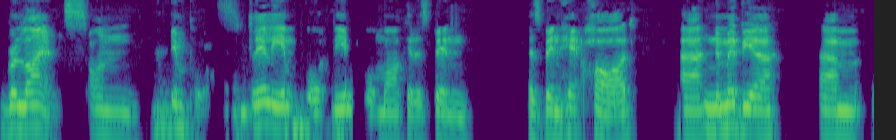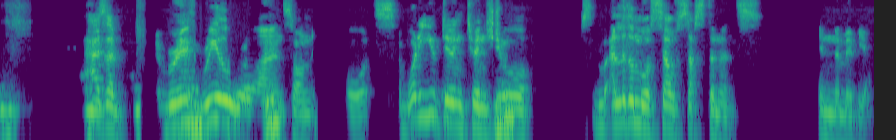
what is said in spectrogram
reliance on imports? Clearly, import the import market has been has been hit hard. Uh, Namibia um, has a re- real reliance on imports. What are you doing to ensure a little more self sustenance in Namibia?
